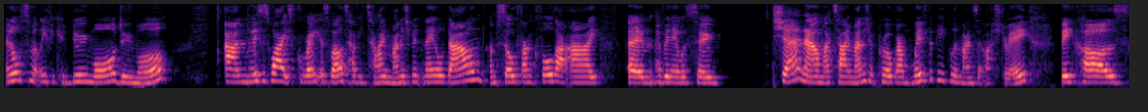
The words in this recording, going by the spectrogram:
And ultimately, if you can do more, do more. And this is why it's great as well to have your time management nailed down. I'm so thankful that I um, have been able to share now my time management program with the people in Mindset Mastery because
